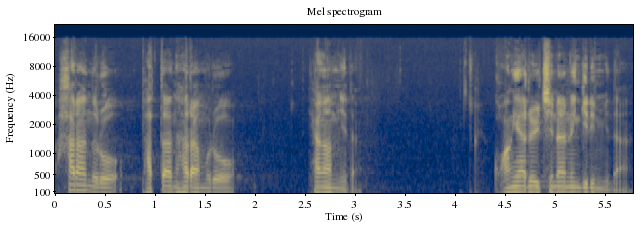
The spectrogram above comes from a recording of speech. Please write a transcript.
하란으로 바단 하람으로 향합니다. 광야를 지나는 길입니다.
